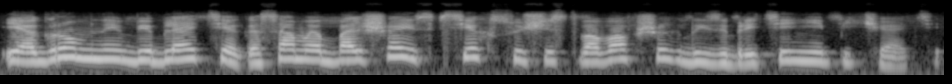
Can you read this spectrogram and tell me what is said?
и огромная библиотека, самая большая из всех существовавших до изобретения печати.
